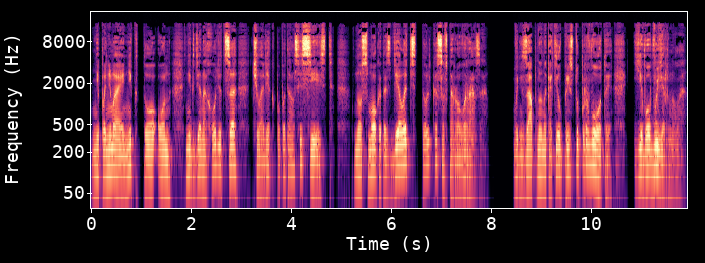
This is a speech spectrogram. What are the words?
Не понимая ни кто он, ни где находится, человек попытался сесть, но смог это сделать только со второго раза. Внезапно накатил приступ рвоты, его вывернуло.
